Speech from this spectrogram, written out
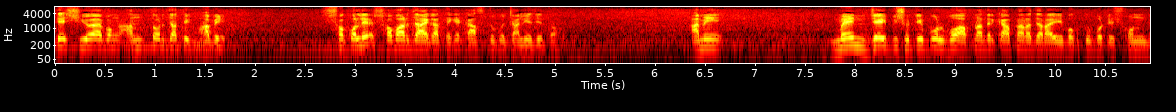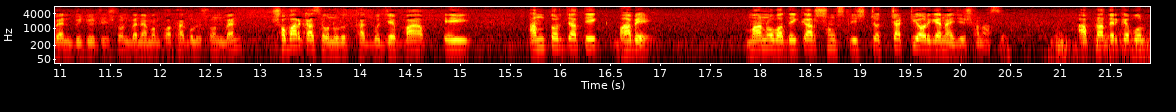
দেশীয় এবং আন্তর্জাতিকভাবে সকলে সবার জায়গা থেকে কাজটুকু চালিয়ে যেতে হবে। আমি মেইন যে বিষয়টি বলব, আপনাদেরকে আপনারা যারা এই বক্তব্যটি শুনবেন, ভিডিওটি শুনবেন এবং কথাগুলো শুনবেন, সবার কাছে অনুরোধ থাকব যে বা এই আন্তর্জাতিকভাবে মানবাধিকার সংশ্লিষ্ট চারটি অর্গানাইজেশন আছে। আপনাদেরকে বলব,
